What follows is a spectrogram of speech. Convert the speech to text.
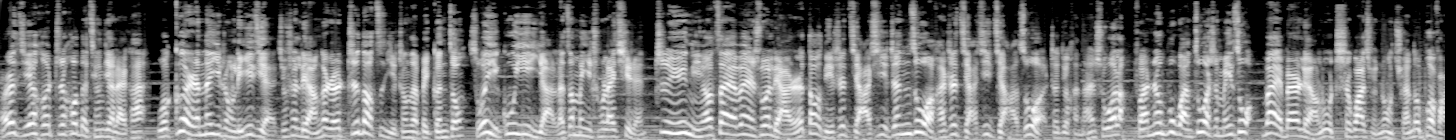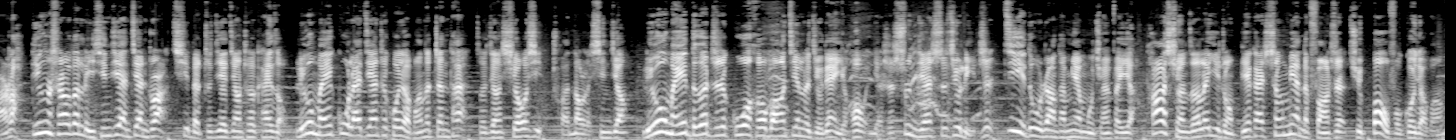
而结合之后的情节来看，我个人的一种理解就是两个人知道自己正在被跟踪，所以故意演了这么一出来气人。至于你要再问说俩人到底是假戏真做还是假戏假做，这就很难说了。反正不管做是没做，外边两路吃瓜群众全都破防了。盯梢的李新建见状，气得直接将车开走。刘梅雇来监视郭晓鹏的侦探，则将消息传到了新疆。刘梅得知郭和汪进了酒店以后，也是瞬间失去理智，嫉妒让他面目全非呀。他选择了一种别开生面的方式去报。报复郭小鹏，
